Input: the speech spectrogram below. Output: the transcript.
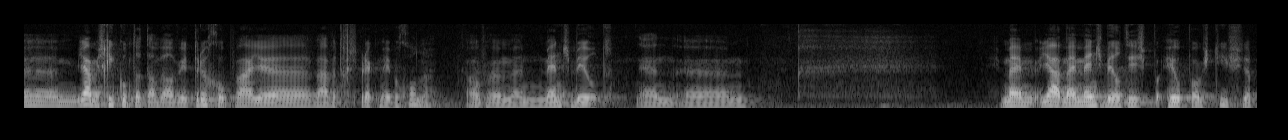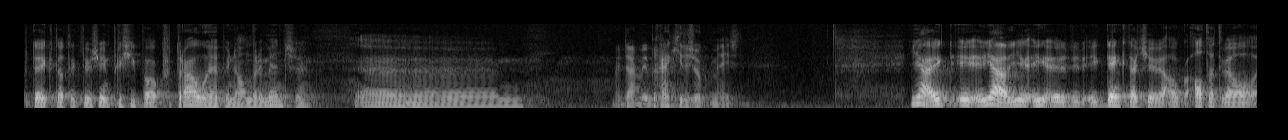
Um, ja, misschien komt dat dan wel weer terug op waar, je, waar we het gesprek mee begonnen. Over mijn mensbeeld. En um, mijn, ja, mijn mensbeeld is heel positief. Dat betekent dat ik dus in principe ook vertrouwen heb in andere mensen. Uh, maar daarmee bereik je dus ook het meest? Ja, ik, ja, ik, ik, denk dat je ook altijd wel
